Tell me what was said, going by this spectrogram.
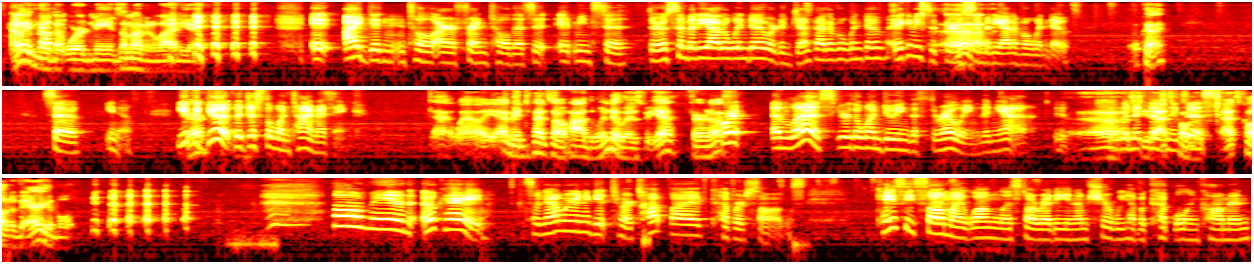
I don't even know what that word means. I'm not gonna lie to you. it I didn't until our friend told us it it means to throw somebody out a window or to jump out of a window. I think it means to throw Oh. somebody out of a window. Okay. So, you know, you Fair. could do it, but just the one time, I think. Uh, well, yeah. I mean, it depends how high the window is, but yeah, fair enough. Or unless you're the one doing the throwing, then yeah. It- Uh, limit see, doesn't that's called a, exist. that's called a variable. oh man. Okay. So now we're gonna get to our top five cover songs. Kasey saw my long list already, and I'm sure we have a couple in common.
